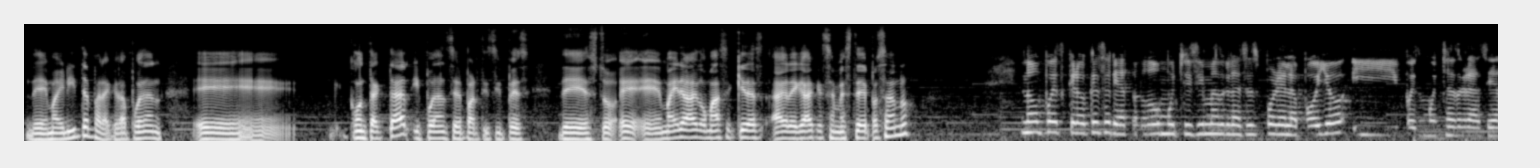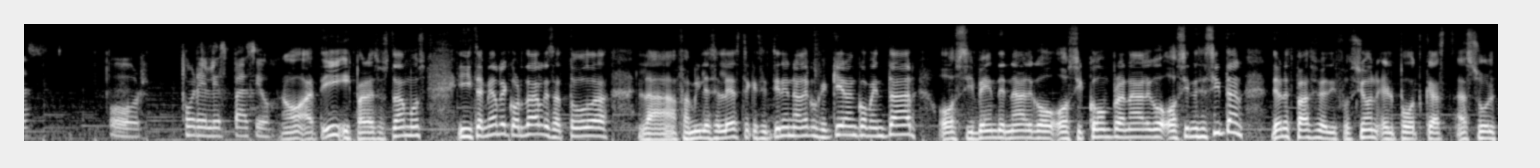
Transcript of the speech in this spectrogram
de Mayrita para que la puedan contactar y puedan ser partícipes de esto. Mayra, ¿algo más que quieras agregar que se me esté pasando? No, pues creo que sería todo. Muchísimas gracias por el apoyo y pues muchas gracias por, por el espacio. No, a ti y para eso estamos. Y también recordarles a toda la familia celeste que si tienen algo que quieran comentar o si venden algo o si compran algo o si necesitan de un espacio de difusión, el podcast azul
